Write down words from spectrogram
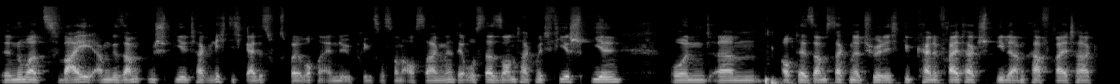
Äh, Nummer zwei am gesamten Spieltag. Richtig geiles Fußballwochenende übrigens, muss man auch sagen. Ne? Der Ostersonntag mit vier Spielen und ähm, auch der Samstag natürlich gibt keine Freitagsspiele am Karfreitag.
